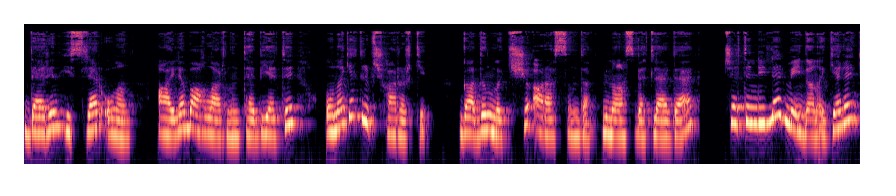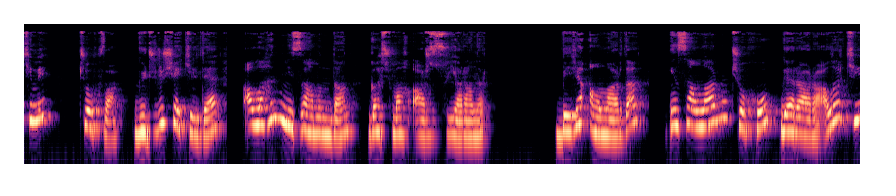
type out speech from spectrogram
dərin hisslər olan ailə bağlarının təbiəti ona gətirib çıxarır ki, qadınla kişi arasında münasibətlərdə çətinliklər meydana gələn kimi çox vaxt güclü şəkildə Allahın nizamından qaçmaq arzusu yaranır. Belə anlarda insanların çoxu qərara alır ki,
